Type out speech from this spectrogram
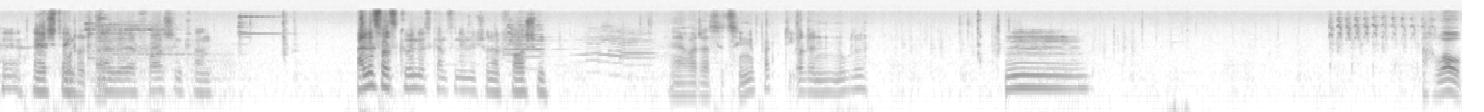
her herstellen, Prototyp. also erforschen kann. Alles was grün ist, kannst du nämlich schon erforschen. Ja, war das jetzt hingepackt, die olle Nudel? Hm, Ach, wow.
